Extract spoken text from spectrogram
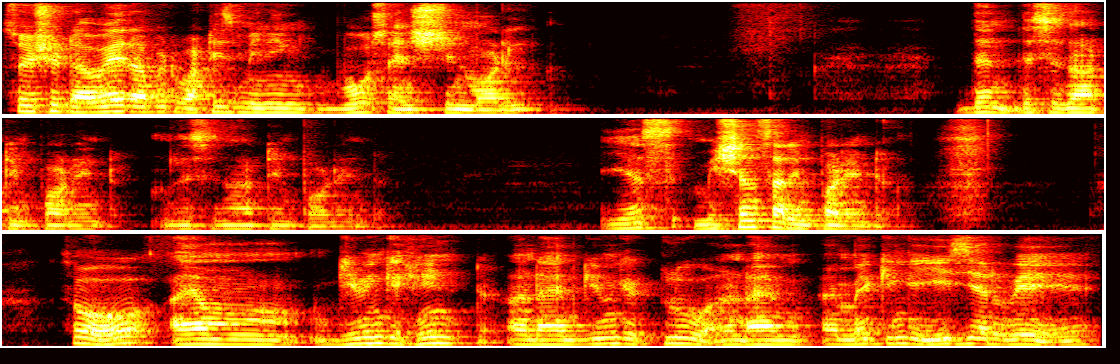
So you should aware about what is meaning Bose-Einstein model. Then this is not important. This is not important. Yes, missions are important. So I am giving a hint and I am giving a clue and I am I'm making a easier way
